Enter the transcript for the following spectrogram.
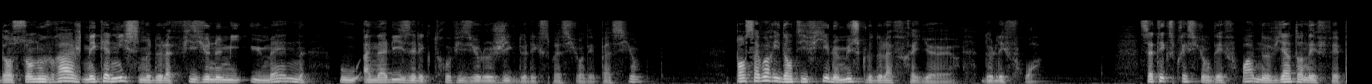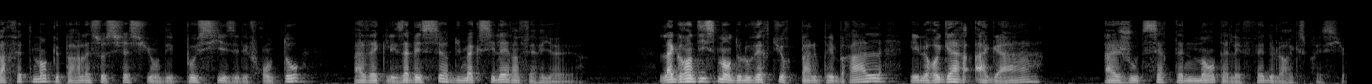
dans son ouvrage Mécanisme de la physionomie humaine ou Analyse électrophysiologique de l'expression des passions, pense avoir identifié le muscle de la frayeur, de l'effroi. Cette expression d'effroi ne vient en effet parfaitement que par l'association des possiers et des frontaux avec les abaisseurs du maxillaire inférieur. L'agrandissement de l'ouverture palpébrale et le regard hagard ajoutent certainement à l'effet de leur expression.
